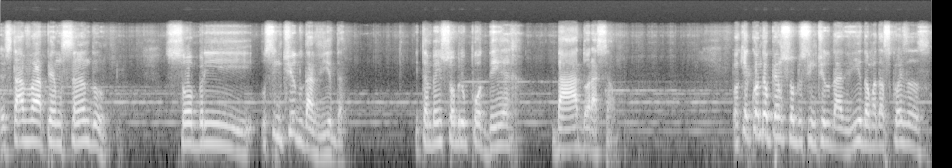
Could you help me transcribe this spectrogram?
Eu estava pensando sobre o sentido da vida e também sobre o poder da adoração. Porque quando eu penso sobre o sentido da vida, uma das coisas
